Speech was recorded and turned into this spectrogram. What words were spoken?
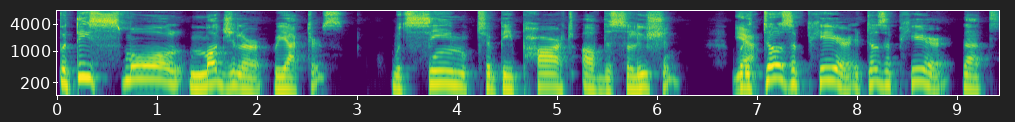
But these small modular reactors would seem to be part of the solution. But yeah. it does appear, it does appear that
